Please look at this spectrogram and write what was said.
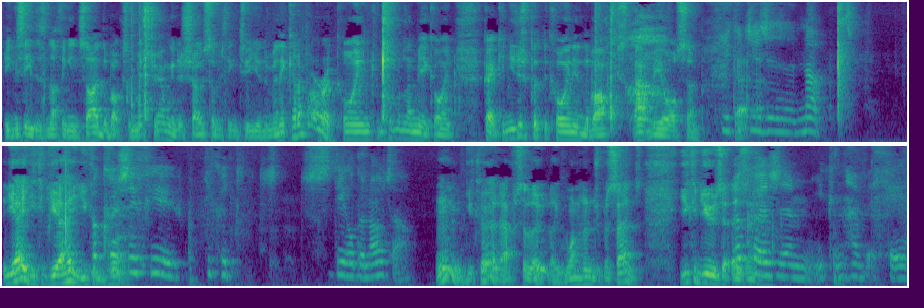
you can see there's nothing inside the box of mystery. I'm going to show something to you in a minute. Can I borrow a coin? Can someone lend me a coin? Great. Can you just put the coin in the box? That'd be awesome. You could use it as a note. Yeah, you could. Yeah, you could. Because if you you could steal the note out. Mm, you could absolutely, one hundred percent. You could use it as a, Because um you can have it here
